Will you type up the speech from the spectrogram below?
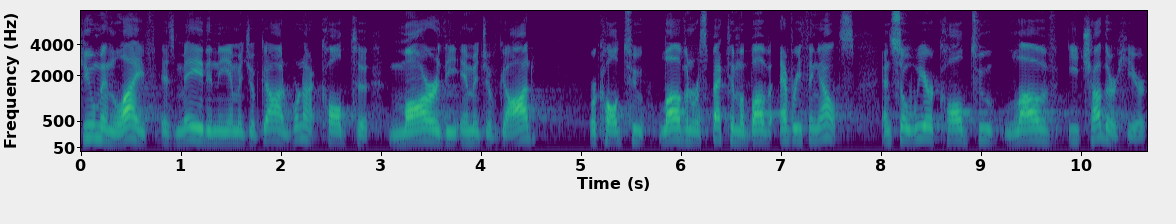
human life is made in the image of God. We're not called to mar the image of God. We're called to love and respect him above everything else. And so we are called to love each other here.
